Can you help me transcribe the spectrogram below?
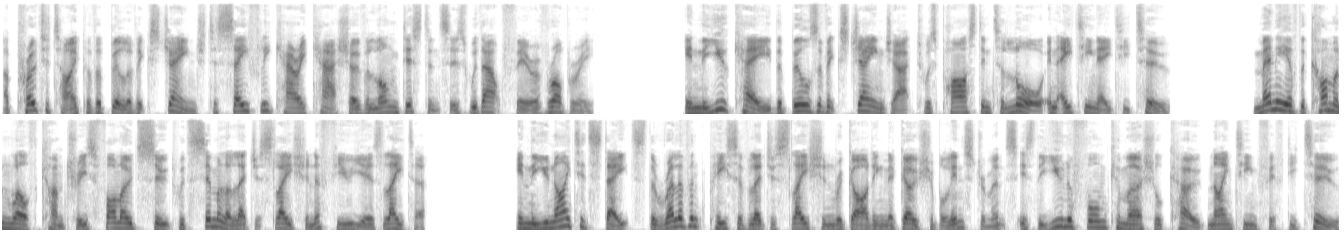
a prototype of a bill of exchange to safely carry cash over long distances without fear of robbery. In the UK, the Bills of Exchange Act was passed into law in 1882. Many of the Commonwealth countries followed suit with similar legislation a few years later. In the United States, the relevant piece of legislation regarding negotiable instruments is the Uniform Commercial Code 1952,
